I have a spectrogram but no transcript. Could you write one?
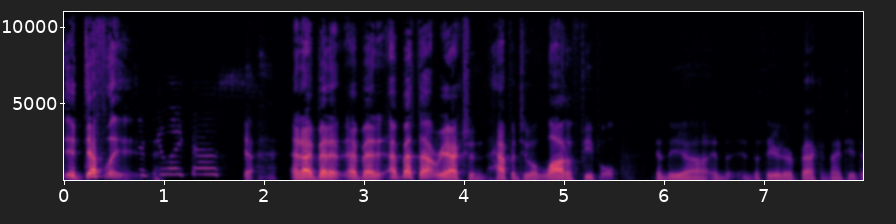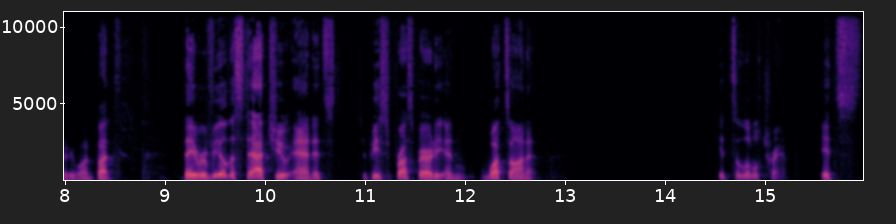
it definitely to be like this. Yeah, and I bet it. I bet it, I bet that reaction happened to a lot of people in the uh, in the in the theater back in 1931. But they reveal the statue, and it's to peace of prosperity, and what's on it? It's a little tramp. It's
